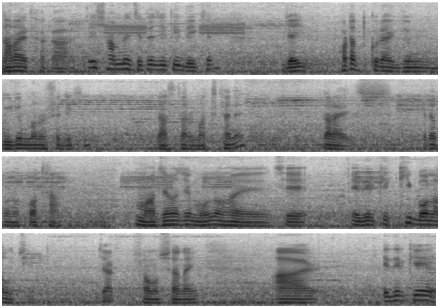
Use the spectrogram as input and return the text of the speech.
দাঁড়ায় থাকা, এই সামনে যেতে যেতেই দেখেন যাই হঠাৎ করে একজন দুজন মানুষে দেখি রাস্তার মাঝখানে দাঁড়ায় গেছে এটা কোনো কথা। মাঝে মাঝে মনে হয় যে এদেরকে কি বলা উচিত? যাক, সমস্যা নাই। আর এদেরকে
